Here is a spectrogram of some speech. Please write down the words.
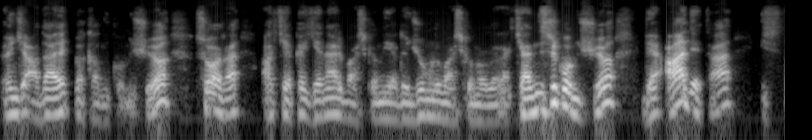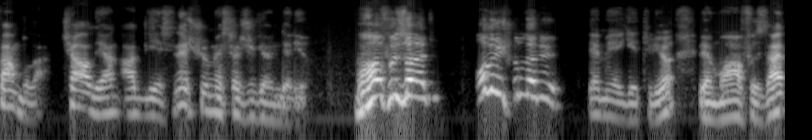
Önce Adalet Bakanı konuşuyor. Sonra AKP Genel Başkanı ya da Cumhurbaşkanı olarak kendisi konuşuyor ve adeta İstanbul'a Çağlayan Adliyesi'ne şu mesajı gönderiyor. Muhafızlar alın şunları demeye getiriyor ve muhafızlar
